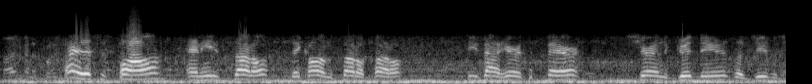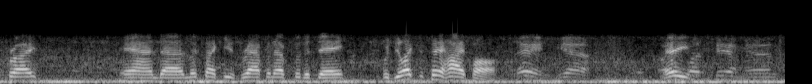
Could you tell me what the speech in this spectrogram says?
Hey, this is Paul, and he's subtle. They call him Subtle Tuttle. He's out here at the fair, sharing the good news of Jesus Christ, and uh, looks like he's wrapping up for the day. Would you like to say hi, Paul? Hey, yeah. Hey. Let's man.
